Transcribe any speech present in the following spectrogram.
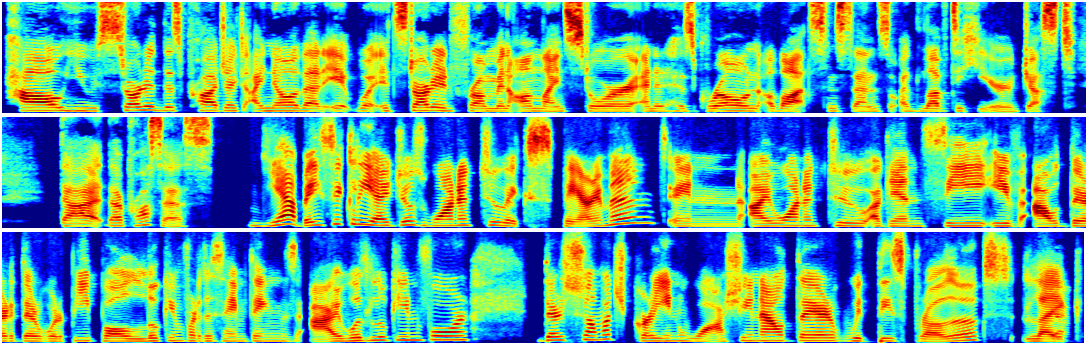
how you started this project. I know that it it started from an online store and it has grown a lot since then. So I'd love to hear just that that process. Yeah, basically, I just wanted to experiment and I wanted to again see if out there there were people looking for the same things I was looking for there's so much greenwashing out there with these products. Like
